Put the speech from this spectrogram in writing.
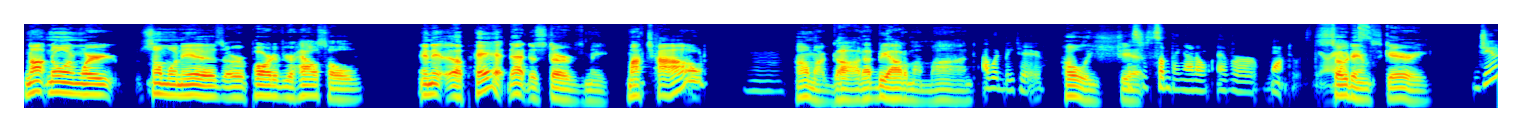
not knowing where someone is or part of your household. And it, a pet, that disturbs me. My child? Mm, Oh my God, I'd be out of my mind. I would be too. Holy shit! It's just something I don't ever want to experience. So damn scary. June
